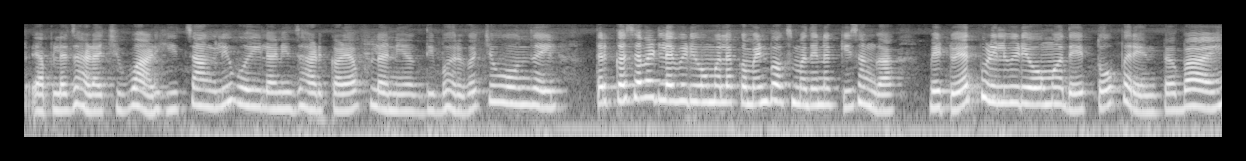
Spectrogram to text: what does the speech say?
तर आपल्या झाडाची वाढ ही चांगली होईल आणि झाड कळ्या फुलांनी अगदी भरगच्च होऊन जाईल. तर कसं वाटलं व्हिडिओ मला कमेंट बॉक्समध्ये नक्की सांगा. भेटूयात पुढील व्हिडिओमध्ये. तोपर्यंत बाय.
